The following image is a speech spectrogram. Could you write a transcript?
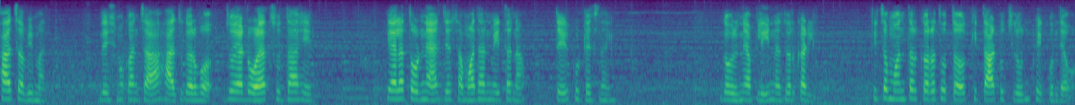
हाच अभिमान. देशमुखांचा हाच गर्व जो या डोळ्यात सुद्धा आहे याला तोडण्यात जे समाधान मिळतं ना ते कुठेच नाही. गौरीने आपली नजर काढली. तिचं मन तर करत होतं की ताट उचलून फेकून द्यावं.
